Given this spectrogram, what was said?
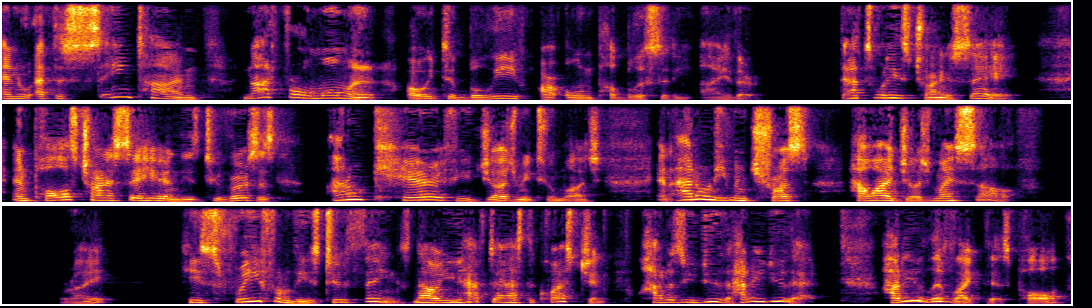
And at the same time, not for a moment are we to believe our own publicity either. That's what he's trying to say. And Paul's trying to say here in these two verses I don't care if you judge me too much, and I don't even trust how I judge myself, right? He's free from these two things. Now you have to ask the question, how does he do that? How do you do that? How do you live like this, Paul?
